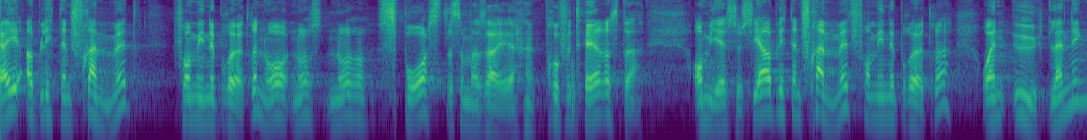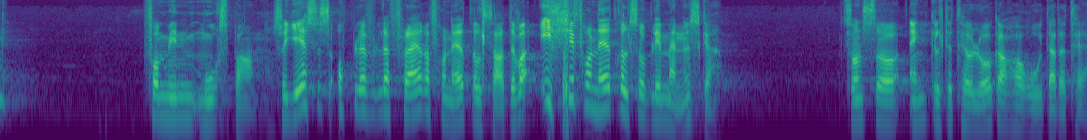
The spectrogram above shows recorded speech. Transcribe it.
Jeg er blitt en fremmed for mine brødre. Nå, nå, nå spås det, som jeg sier. Profeteres det om Jesus. Jeg er blitt en fremmed for mine brødre og en utlending for min mors barn. Så Jesus opplevde flere fornedrelser. Det var ikke fornedrelse å bli menneske. Sånn som enkelte teologer har rota det til.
